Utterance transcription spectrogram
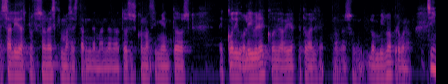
salidas profesionales que más están demandando. Todos esos conocimientos de código libre, código abierto, ¿vale? no son lo mismo, pero bueno, Sí.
